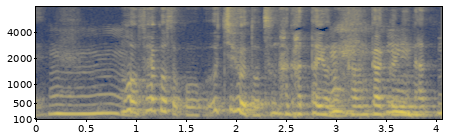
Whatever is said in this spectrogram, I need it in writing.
うんもうそれこそこう宇宙とつながったような感覚になって、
